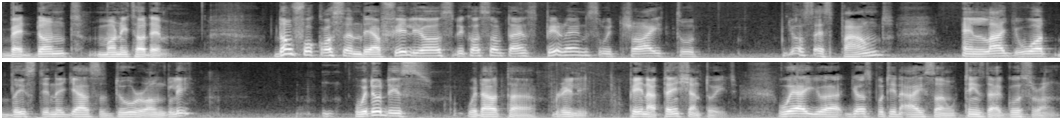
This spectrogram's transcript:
but don't monitor them. Don't focus on their failures because sometimes parents will try to just expound, enlarge what these teenagers do wrongly. We do this without uh, really paying attention to it, where you are just putting eyes on things that goes wrong.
